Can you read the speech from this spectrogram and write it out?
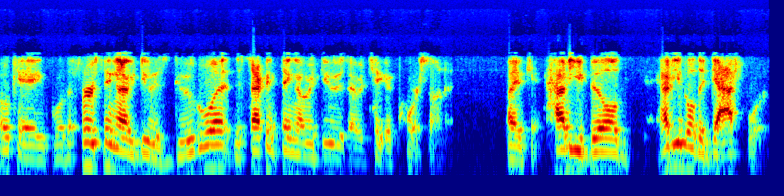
okay, well the first thing I would do is Google it. The second thing I would do is I would take a course on it. Like how do you build how do you build a dashboard,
